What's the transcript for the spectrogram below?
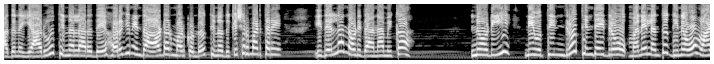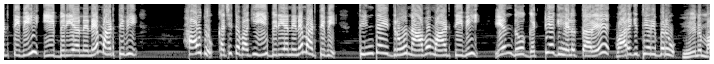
ಅದನ್ನ ಯಾರೂ ತಿನ್ನಲಾರದೆ ಹೊರಗಿನಿಂದ ಆರ್ಡರ್ ಮಾಡ್ಕೊಂಡು ತಿನ್ನೋದಕ್ಕೆ ಶುರು ಮಾಡ್ತಾರೆ. ಇದೆಲ್ಲ ನೋಡಿದ ಅನಾಮಿಕಾ ನೋಡಿ ನೀವು ತಿಂದ್ರು ತಿಂದೇ ಇದ್ರು ಮನೇಲಂತೂ ದಿನವೂ ಮಾಡ್ತೀವಿ ಈ ಬಿರಿಯಾನಿನೇ ಮಾಡ್ತೀವಿ. ಹೌದು ಖಚಿತವಾಗಿ ಈ ಬಿರಿಯಾನಿನೇ ಮಾಡ್ತೀವಿ. ತಿಂದೇ ಇದ್ರು ನಾವು ಮಾಡ್ತೀವಿ ಎಂದು ಗಟ್ಟಿಯಾಗಿ ಹೇಳುತ್ತಾರೆ ವಾರಗಿತ್ತಿಯರಿಬ್ಬರು. ಏನಮ್ಮ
